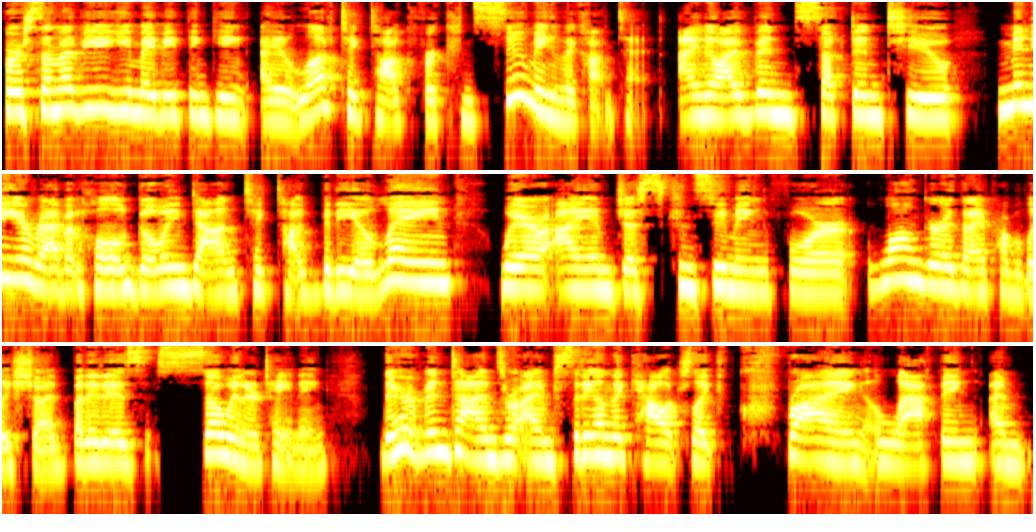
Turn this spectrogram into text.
For some of you, you may be thinking, I love TikTok for consuming the content. I know I've been sucked into many a rabbit hole going down TikTok video lane where I am just consuming for longer than I probably should, but it is so entertaining. There have been times where I'm sitting on the couch, like crying, laughing. I'm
